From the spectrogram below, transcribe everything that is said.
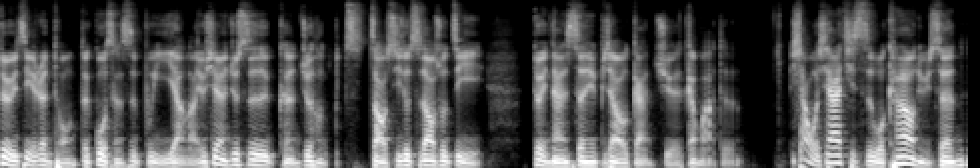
对于自己认同的过程是不一样啊。有些人就是可能就很早期就知道说自己对男生也比较有感觉干嘛的。像我现在，其实我看到女生，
